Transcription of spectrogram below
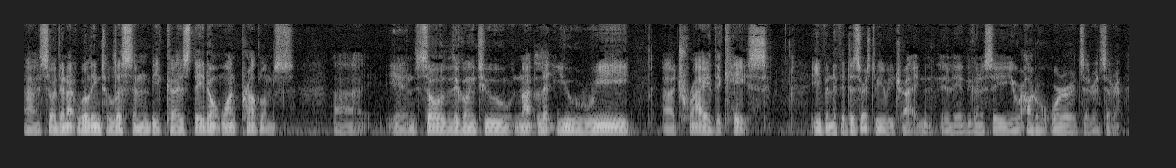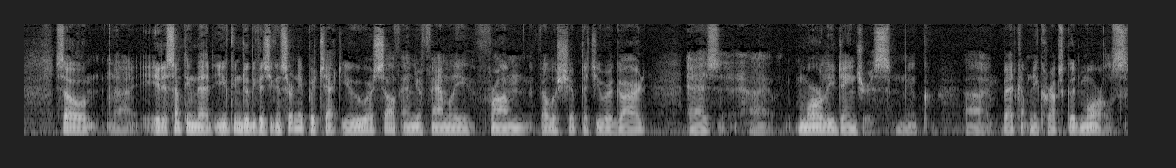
uh, so they're not willing to listen because they don't want problems. Uh, and so they're going to not let you re uh, try the case, even if it deserves to be retried. They're going to say you're out of order, et cetera, et cetera. So uh, it is something that you can do because you can certainly protect you yourself and your family from fellowship that you regard as uh, morally dangerous. You know, uh, bad company corrupts good morals.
